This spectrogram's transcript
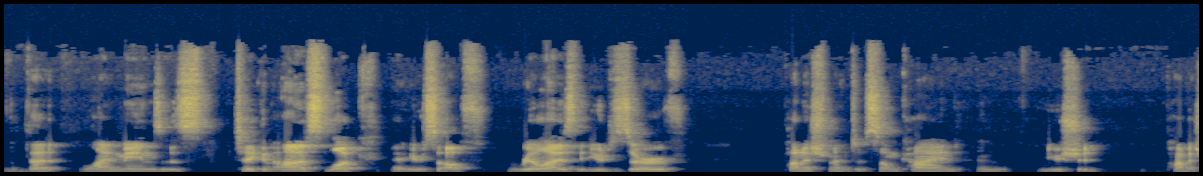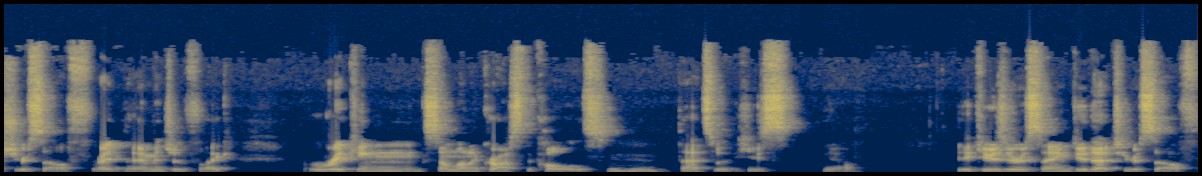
What that line means is take an honest look at yourself, realize that you deserve punishment of some kind, and you should punish yourself. Right? The image of like raking someone across the coals. Mm-hmm. That's what he's, you know, the accuser is saying, do that to yourself,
